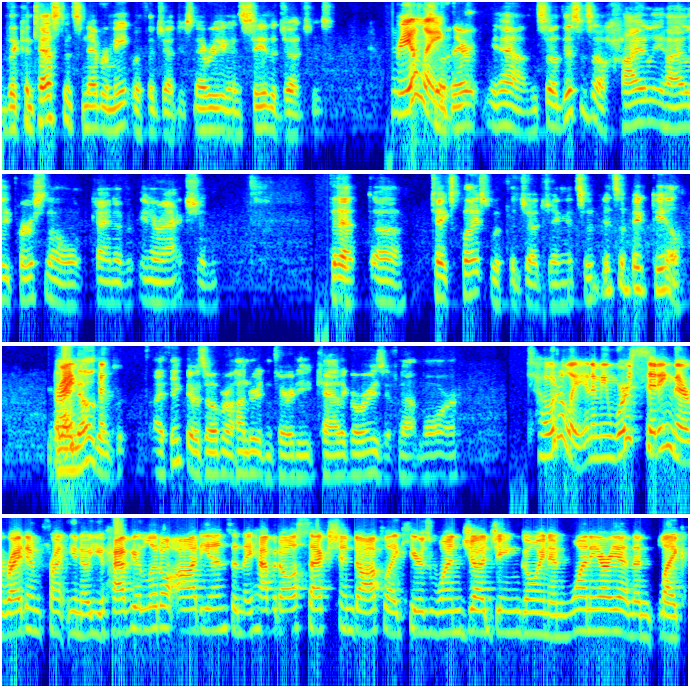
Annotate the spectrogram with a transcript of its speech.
the contestants never meet with the judges, never even see the judges. Really? So they're yeah, and so this is a highly, highly personal kind of interaction that uh, takes place with the judging. It's a it's a big deal. And right. I know that I think there's over 130 categories, if not more. Totally. And I mean, we're sitting there right in front, you know, you have your little audience and they have it all sectioned off. Like, here's one judging going in one area, and then, like,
